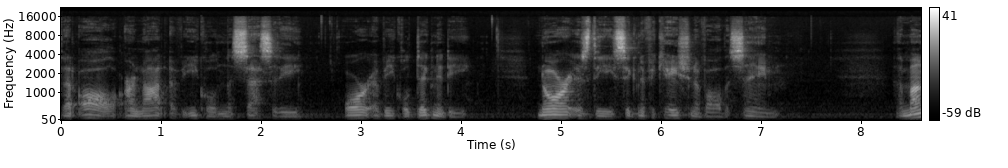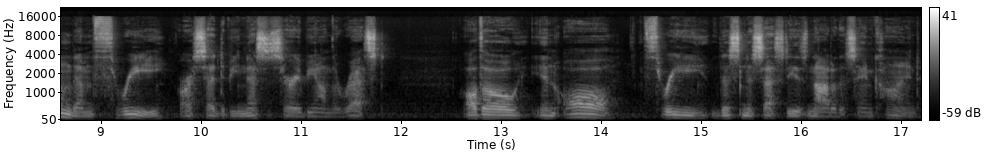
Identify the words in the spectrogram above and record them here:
that all are not of equal necessity or of equal dignity, nor is the signification of all the same. Among them, three are said to be necessary beyond the rest, although in all three this necessity is not of the same kind.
